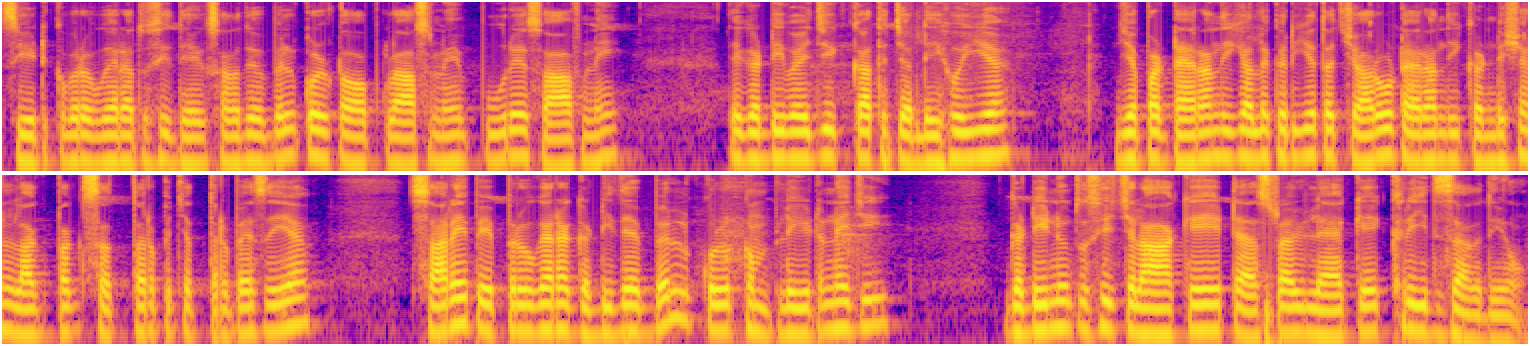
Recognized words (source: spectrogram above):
ਸੀਟ ਕਵਰ ਵਗੈਰਾ ਤੁਸੀਂ ਦੇਖ ਸਕਦੇ ਹੋ, ਬਿਲਕੁਲ ਟੌਪ ਕਲਾਸ ਨੇ, ਪੂਰੇ ਸਾਫ਼ ਨੇ। ਤੇ ਗੱਡੀ ਬਾਈ ਜੀ ਕੱਥ ਚੱਲੀ ਹੋਈ ਹੈ। ਜੇ ਆਪਾਂ ਟਾਇਰਾਂ ਦੀ ਗੱਲ ਕਰੀਏ ਤਾਂ ਚਾਰੋਂ ਟਾਇਰਾਂ ਦੀ ਕੰਡੀਸ਼ਨ ਲਗਭਗ 70 75 ਪੈਸੇ ਆ। ਸਾਰੇ ਪੇਪਰ ਵਗੈਰਾ ਗੱਡੀ ਦੇ ਬਿਲਕੁਲ ਕੰਪਲੀਟ ਨੇ ਜੀ। ਗੱਡੀ ਨੂੰ ਤੁਸੀਂ ਚਲਾ ਕੇ ਟੈਸਟ ਡਰਾਈਵ ਲੈ ਕੇ ਖਰੀਦ ਸਕਦੇ ਹੋ।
